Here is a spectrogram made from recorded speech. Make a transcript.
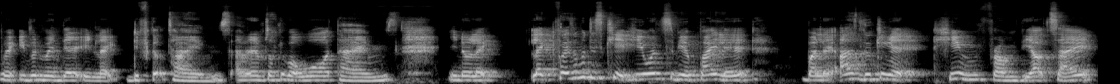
when, even when they're in like difficult times. I mean, I'm talking about war times, you know, like like for example, this kid he wants to be a pilot, but like us looking at him from the outside,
